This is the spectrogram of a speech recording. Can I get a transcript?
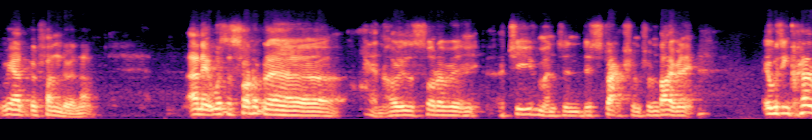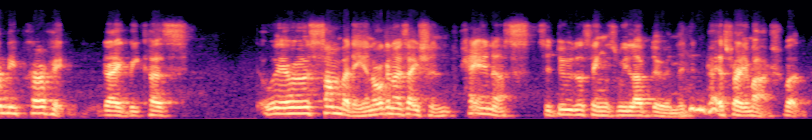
we had good fun doing that. And it was a sort of a I don't know it was a sort of an achievement and distraction from diving. It, it was incredibly perfect Greg because there was somebody, an organization, paying us to do the things we love doing. They didn't pay us very much, but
